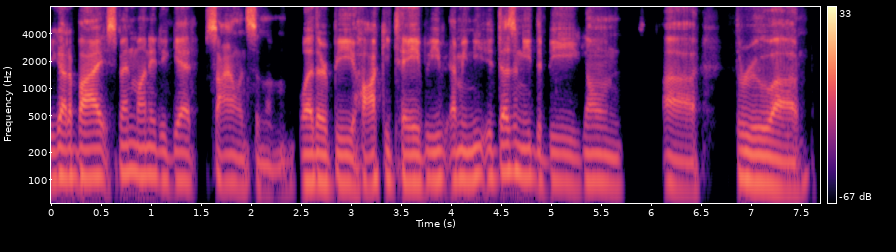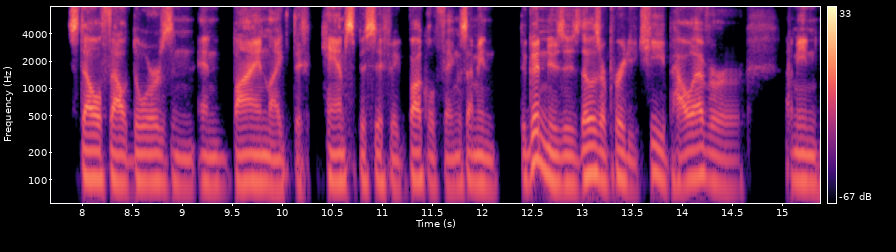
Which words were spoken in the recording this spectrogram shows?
you got to buy spend money to get silence in them, whether it be hockey tape. I mean, it doesn't need to be going uh, through uh, stealth outdoors and and buying like the camp specific buckle things. I mean, the good news is those are pretty cheap. However, I mean,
